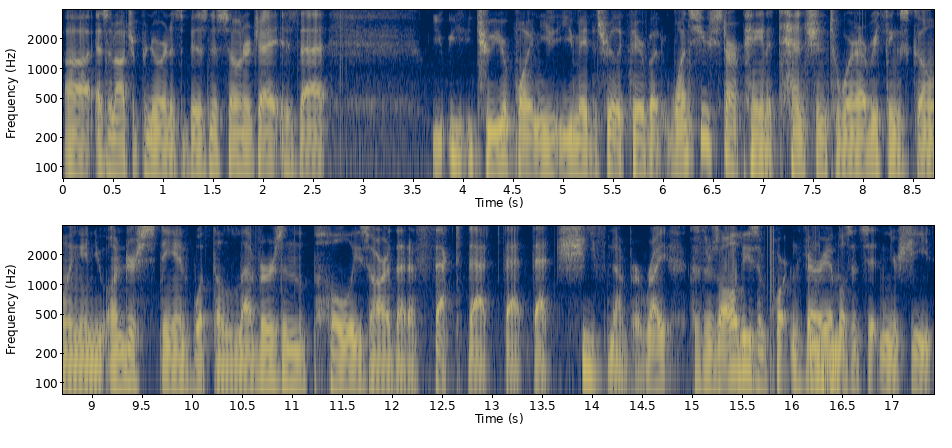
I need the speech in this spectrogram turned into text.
uh, as an entrepreneur and as a business owner, Jay, is that you, you, to your point, and you, you made this really clear, but once you start paying attention to where everything's going and you understand what the levers and the pulleys are that affect that that that chief number, right? Because there's all these important mm-hmm. variables mm-hmm. that sit in your sheet.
